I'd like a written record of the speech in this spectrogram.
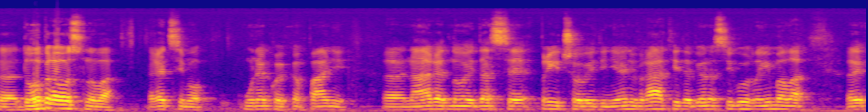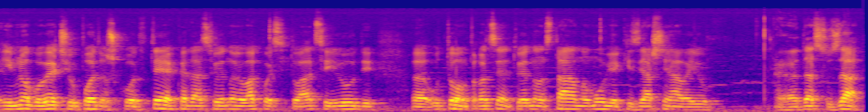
e, dobra osnova, recimo u nekoj kampanji e, narednoj, da se priča o ujedinjenju vrati, da bi ona sigurno imala e, i mnogo veću podršku od te kada su u jednoj ovakvoj situaciji ljudi e, u tom procentu jednom stalnom uvijek izjašnjavaju e, da su za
